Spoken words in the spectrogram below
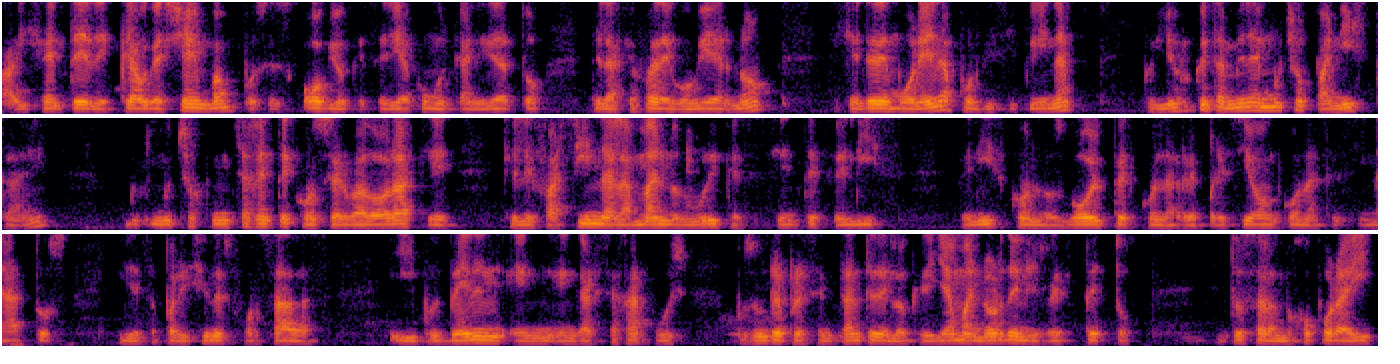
hay gente de Claudia Sheinbaum, pues es obvio que sería como el candidato de la jefa de gobierno, hay gente de Morena por disciplina, pero yo creo que también hay mucho panista, ¿eh? Mucho, mucha gente conservadora que, que le fascina la mano dura y que se siente feliz, feliz con los golpes, con la represión, con asesinatos y desapariciones forzadas. Y pues ven en, en, García Harfuch pues un representante de lo que llaman orden y respeto. Entonces a lo mejor por ahí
